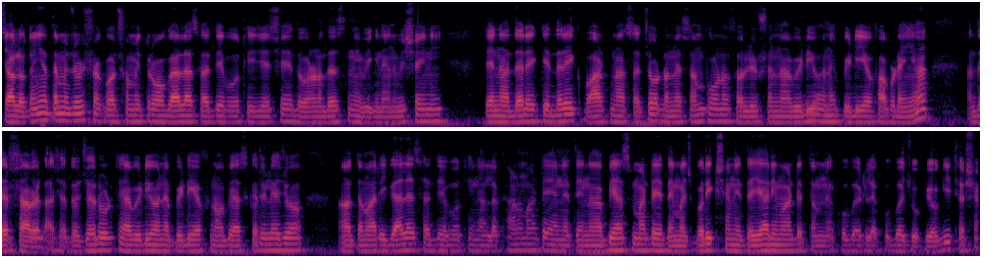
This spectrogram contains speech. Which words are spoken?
ચાલો તો અહીંયા તમે જોઈ શકો છો મિત્રો ગાલા સ્વાધ્યાયપોથી જે છે ધોરણ દસની વિજ્ઞાન વિષયની. તેના દરેકે દરેક પાઠના સચોટ અને સંપૂર્ણ સોલ્યુશનના વીડિયો અને પીડીએફ આપણે અહીંયા દર્શાવેલા છે. તો જરૂરથી આ વીડિયો અને પીડીએફનો અભ્યાસ કરી લેજો. તમારી ગાલે સ્વાધ્યાયપોથીના લખાણ માટે અને તેના અભ્યાસ માટે તેમજ પરીક્ષાની તૈયારી માટે તમને ખૂબ એટલે ખૂબ જ ઉપયોગી થશે.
